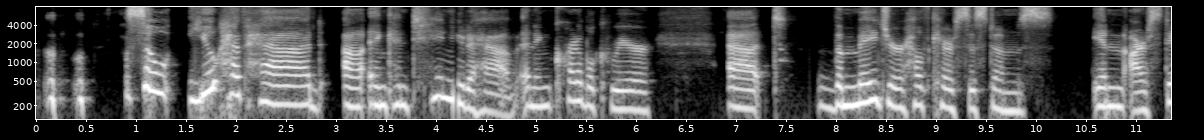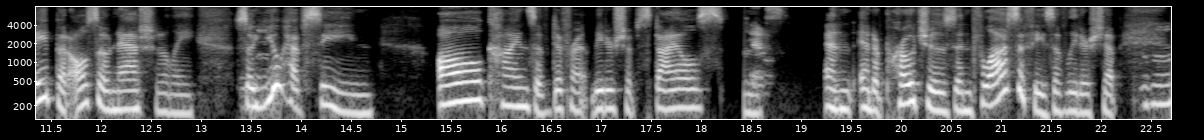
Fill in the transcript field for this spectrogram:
so you have had uh, and continue to have an incredible career at the major healthcare systems in our state, but also nationally. So mm-hmm. you have seen all kinds of different leadership styles yes. and and approaches and philosophies of leadership mm-hmm.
